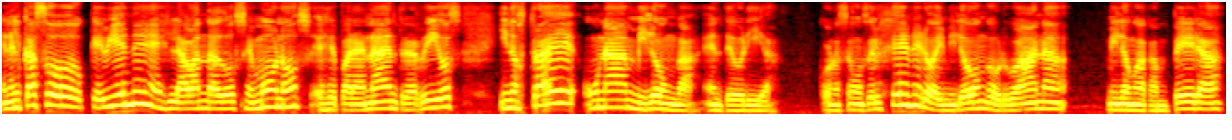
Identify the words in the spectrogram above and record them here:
En el caso que viene es la banda 12 Monos, es de Paraná, Entre Ríos, y nos trae una milonga, en teoría. Conocemos el género, hay milonga urbana, milonga campera,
